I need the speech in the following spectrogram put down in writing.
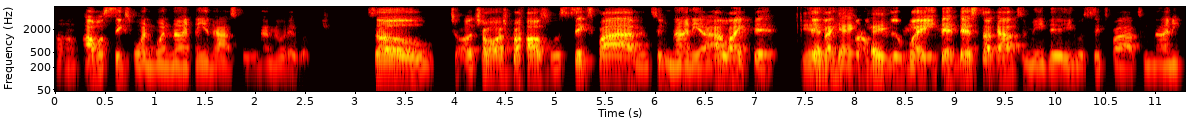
Um, I was 6'1", 190 in high school, and I know that was. So uh, Charles Cross was 6'5", and 290. I, I like that. Yeah, Seems like he gained put on weight. a good weight. That that stuck out to me that he was 6'5", 290.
